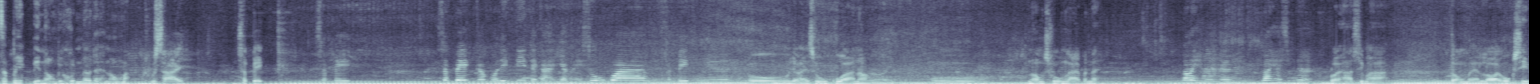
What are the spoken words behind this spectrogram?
สเปคนี่น้องเป็นคนแบบใดน้องมักผู้ชาย สเปคสเปค สเปคกับบริตี้แต่ก็อยากให้สูงกว่าสเปคเนี่ยโอ้อยากให้สูงกว่าเนาะโดยโอ้น้องสูงหลายปานใดร้อยหาเอินร้อยหาสิบห้าร้อยห้าสิบห้าต้องแม่นร้อยหกสิบ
